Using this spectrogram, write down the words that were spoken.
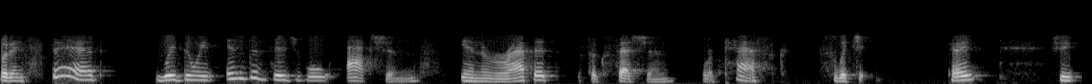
but instead we're doing individual actions in rapid succession or task switching. Okay? She,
